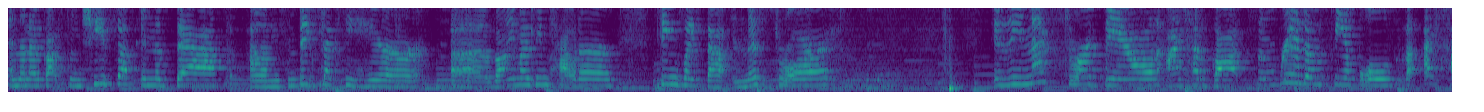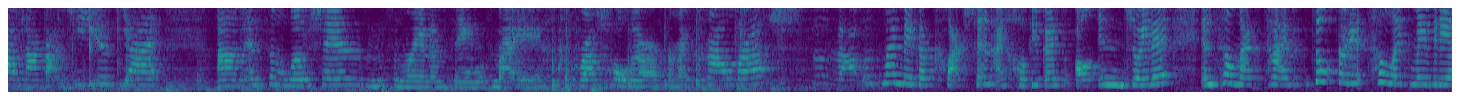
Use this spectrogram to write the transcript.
and then I've got some CHI stuff in the back, um, some big sexy hair, uh, volumizing powder, things like that in this drawer. In the next drawer down, I have got some random samples that I have not gotten to use yet. Um, and some lotions and some random things. My brush holder for my crown brush. So that was my makeup collection. I hope you guys all enjoyed it. Until next time, don't forget to like my video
